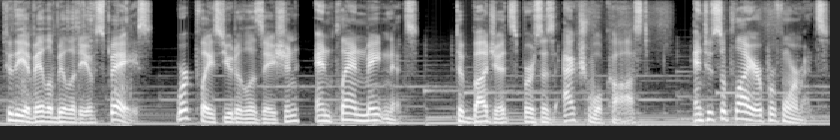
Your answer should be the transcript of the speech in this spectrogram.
to the availability of space, workplace utilization, and planned maintenance, to budgets versus actual cost, and to supplier performance.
